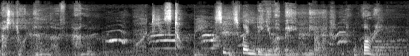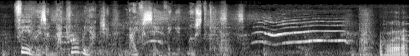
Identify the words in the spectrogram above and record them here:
Lost your nerve, huh? What do you stop me? Since when do you obey me? Don't worry. Fear is a natural reaction, life saving in most cases. O cholera.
